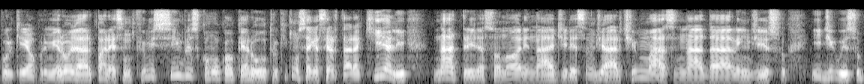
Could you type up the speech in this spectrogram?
Porque ao primeiro olhar parece um filme simples como qualquer outro que consegue acertar aqui e ali na trilha sonora e na direção de arte, mas nada além disso. E digo isso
